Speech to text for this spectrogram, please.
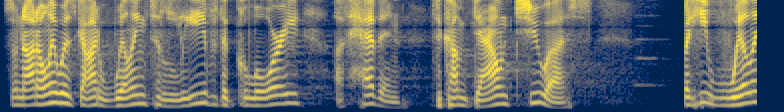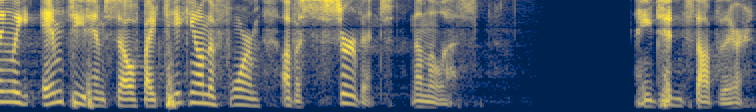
So, not only was God willing to leave the glory of heaven to come down to us, but he willingly emptied himself by taking on the form of a servant, nonetheless. And he didn't stop there.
